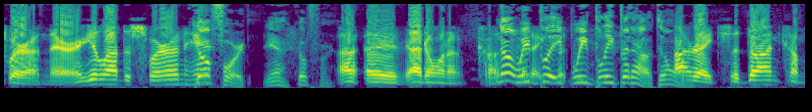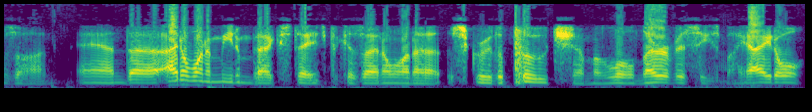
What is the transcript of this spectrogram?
swear on there. Are you allowed to swear on here? Go for it. Yeah, go for it. I, I, I don't want to no, we bleep, we bleep it out. Don't worry. All right, so Don comes on, and uh, I don't want to meet him backstage because I don't want to screw the pooch. I'm a little nervous. He's my idol,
